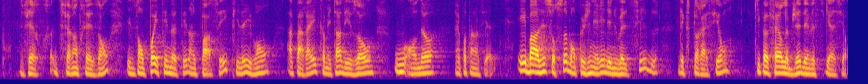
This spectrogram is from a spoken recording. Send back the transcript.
pour différentes raisons, ils n'ont pas été notés dans le passé, puis là, ils vont apparaître comme étant des zones où on a un potentiel. Et basé sur ça, ben, on peut générer des nouvelles cibles d'exploration qui peuvent faire l'objet d'investigation.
